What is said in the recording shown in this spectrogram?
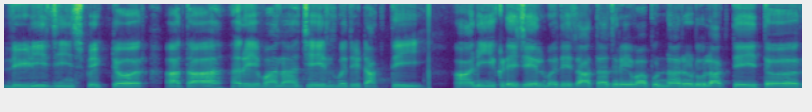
लेडीज इन्स्पेक्टर आता रेवाला जेलमध्ये टाकते. आणि इकडे जेलमध्ये जाताच रेवा पुन्हा रडू लागते. तर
